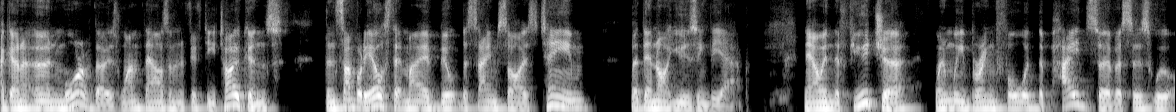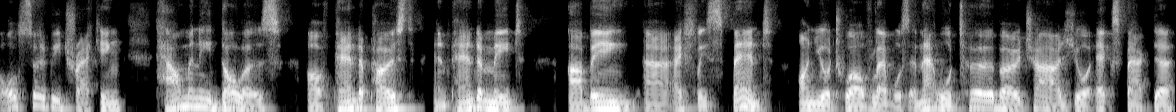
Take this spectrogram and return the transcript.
are going to earn more of those 1,050 tokens than somebody else that may have built the same size team but they're not using the app. Now, in the future, when we bring forward the paid services, we'll also be tracking how many dollars of Panda Post and Panda Meet are being uh, actually spent on your 12 levels and that will turbocharge your X factor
